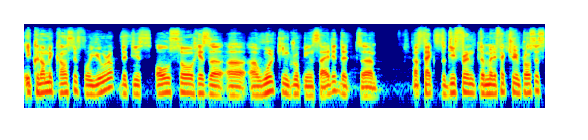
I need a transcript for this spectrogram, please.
Economic Council for Europe that is also has a, a, a working group inside it that uh, affects the different the manufacturing process.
